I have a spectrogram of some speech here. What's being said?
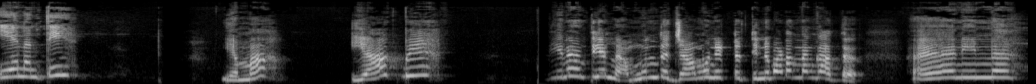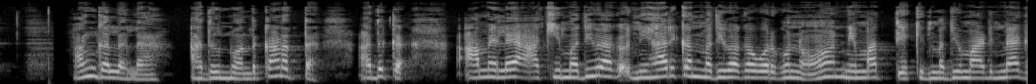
ಏನಂತಿ? ಯಮ್ಮ ಯಾಕೆ ಬೇ? ಏನಂತೀಯಲ್ಲ ಮುಂದೆ ಜಾಮೂನ್ ಇಟ್ಟು ತಿನ್ನಬಾರ್ದಂಗಾತ ಏ ನಿನ್ನ. ಹಂಗಲ್ಲಲ್ಲ ಅದನ್ನ ಒಂದು ಕಾಣುತ್ತೆ. ಅದಕ್ಕೆ, ಆಮೇಲೆ ಆಕಿ ಮದುವೆಯಾಗ, ನಿಹಾರಿಕನ್ ಮದುವೆಯಾಗವರೆಗೂ ನಿಮ್ಮ ಅತ್ತೆ ಆಕಿದ್ ಮದುವೆ ಮಾಡಿದ್ಮ್ಯಾಗ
